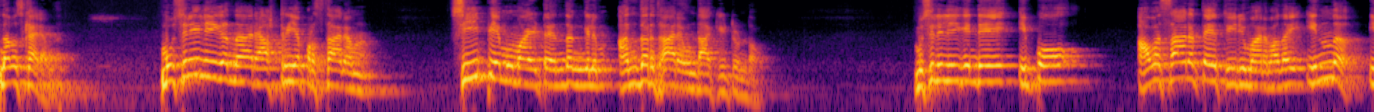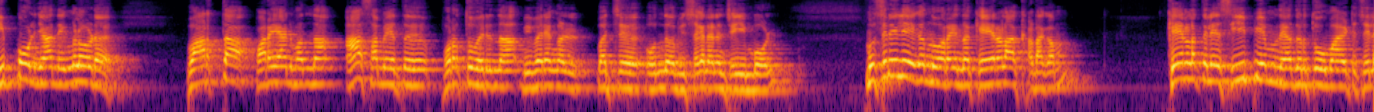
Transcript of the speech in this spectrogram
നമസ്കാരം. മുസ്ലിം ലീഗ് എന്ന രാഷ്ട്രീയ പ്രസ്ഥാനം സി പി എമ്മുമായിട്ട് എന്തെങ്കിലും അന്തർധാര ഉണ്ടാക്കിയിട്ടുണ്ടോ? മുസ്ലിം ലീഗിന്റെ ഇപ്പോൾ അവസാനത്തെ തീരുമാനം അതായത് ഇന്ന് ഇപ്പോൾ ഞാൻ നിങ്ങളോട് വാർത്ത പറയാൻ വന്ന ആ സമയത്ത് പുറത്തു വരുന്ന വിവരങ്ങൾ വച്ച് ഒന്ന് വിശകലനം ചെയ്യുമ്പോൾ മുസ്ലിം ലീഗ് എന്ന് പറയുന്ന കേരള ഘടകം കേരളത്തിലെ സി പി എം നേതൃത്വവുമായിട്ട് ചില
